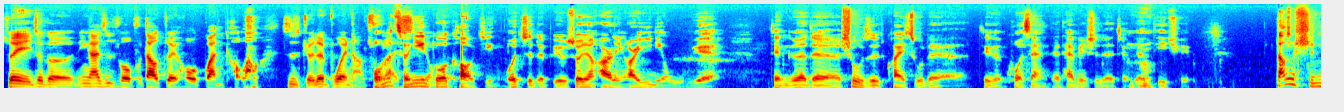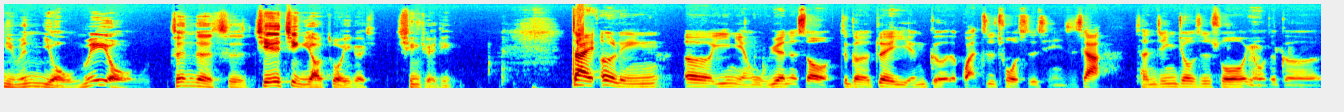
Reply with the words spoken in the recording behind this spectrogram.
所以这个应该是说不到最后关头是绝对不会拿出来。我们曾经多靠近，我指的比如说像二零二一年五月，整个的数字快速的这个扩散在台北市的整个地区，当时你们有没有真的是接近要做一个新决定？在二零二一年五月那时候，这个最严格的管制措施情形之下，曾经就是说有这个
